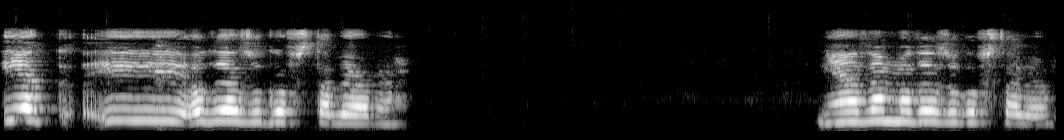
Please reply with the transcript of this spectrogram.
I jak i od razu go wstawiamy. Nie, ja tam od razu go wstawiam.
